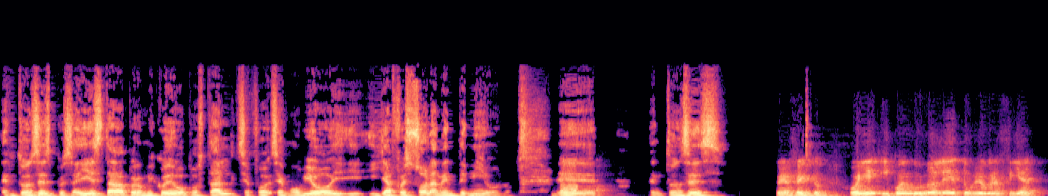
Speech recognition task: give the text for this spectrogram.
entonces, pues ahí estaba, pero mi código postal se, fue, se movió y, y ya fue solamente mío, ¿no? Eh, entonces... Perfecto. Oye, y cuando uno lee tu biografía,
